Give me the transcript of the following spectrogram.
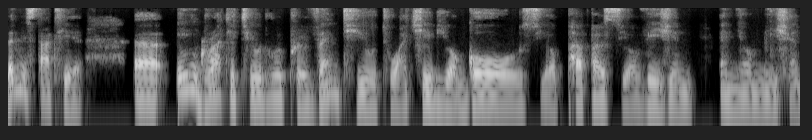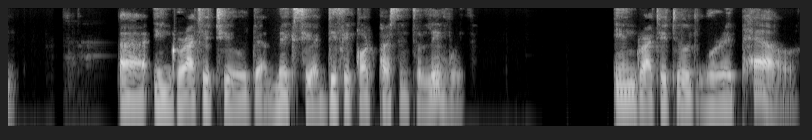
let me start here. Uh, ingratitude will prevent you to achieve your goals, your purpose, your vision, and your mission uh, ingratitude uh, makes you a difficult person to live with. Ingratitude will repel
